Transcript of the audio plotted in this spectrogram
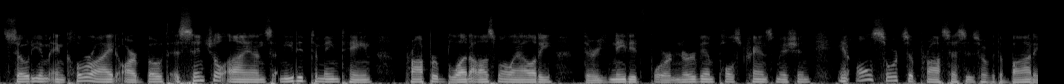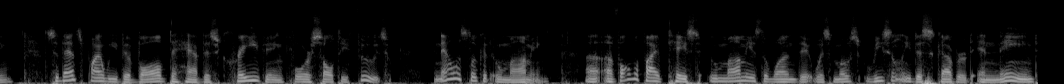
Sodium and chloride are both essential ions needed to maintain proper blood osmolality. They're needed for nerve impulse transmission and all sorts of processes over the body. So that's why we've evolved to have this craving for salty foods. Now let's look at umami. Uh, of all the five tastes, umami is the one that was most recently discovered and named,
